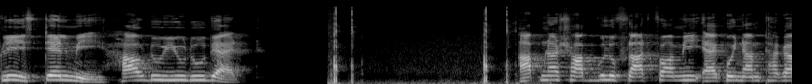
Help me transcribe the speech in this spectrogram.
please tell me how do you do that আপনার সবগুলো প্ল্যাটফর্মই একই নাম থাকা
